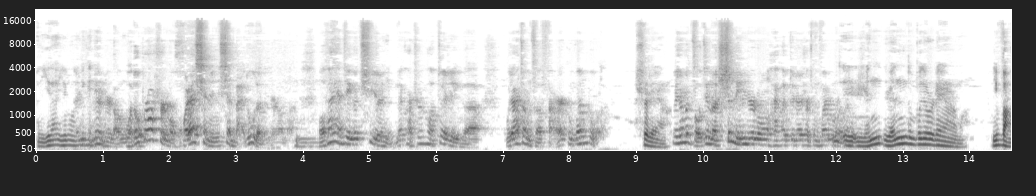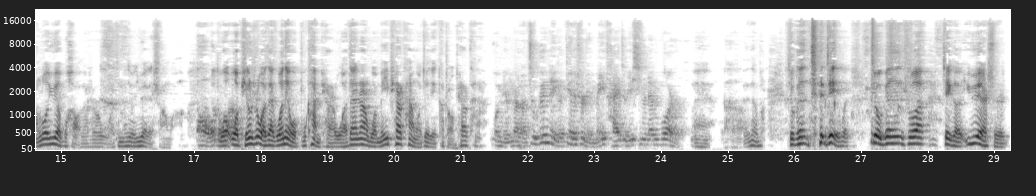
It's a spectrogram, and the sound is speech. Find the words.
一带一路，你肯定知道，我都不知道是我回来现现百度的，你知道吗？嗯我发现这个去了你们那块儿之后，对这个国家政策反而更关注了。是这样。为什么走进了森林之中，还会对这事儿更关注呃呢？人人都不就是这样吗？你网络越不好的时候，我他妈就越得上网。哦，我懂了我我平时我在国内我不看片儿，我在那儿我没片儿看，我就得找片儿看。我明白了，就跟那个电视里没台就一新闻联播似的哎，啊。那不就跟 这这回就跟说这个越是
